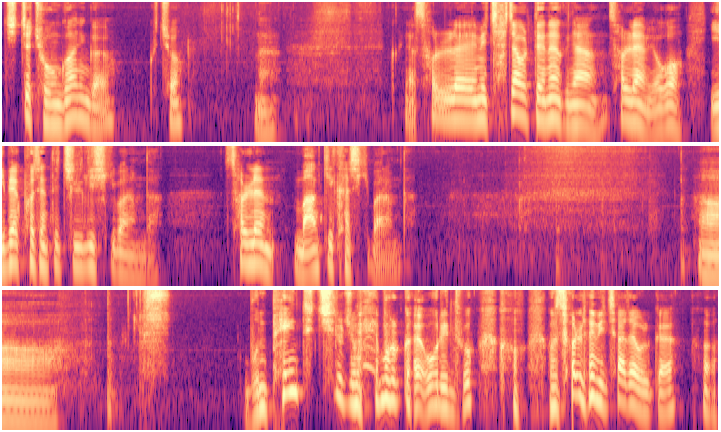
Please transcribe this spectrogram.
진짜 좋은 거 아닌가요? 그렇죠? 네. 그냥 설렘이 찾아올 때는 그냥 설렘 요거 200% 즐기시기 바랍니다. 설렘 만끽하시기 바랍니다. 어, 문 페인트 칠을 좀 해볼까요? 우리도 설렘이 찾아올까요? 어,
